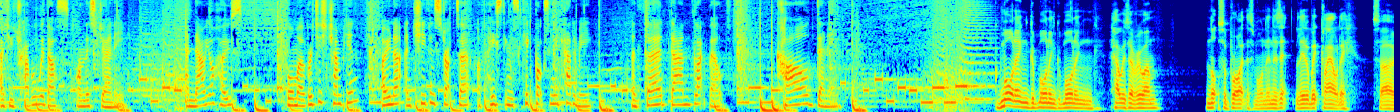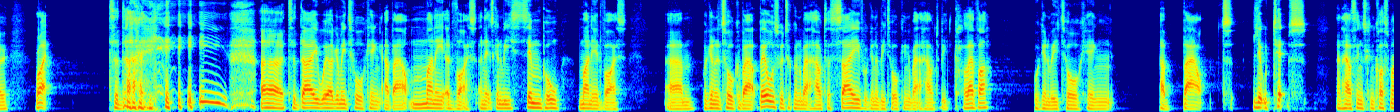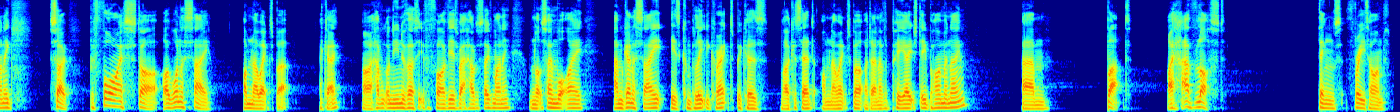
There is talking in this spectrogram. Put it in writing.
as you travel with us on this journey. And now, your host, former British champion, owner, and chief instructor of Hastings Kickboxing Academy, and third Dan Black Belt, Carl Denning. Good morning, good morning, good morning. How is everyone? Not so bright this morning, is it? A little bit cloudy. So, right, today, uh, today we are going to be talking about money advice, and it's going to be simple money advice. Um, we're going to talk about bills. We're talking about how to save. We're going to be talking about how to be clever. We're going to be talking about little tips and how things can cost money. So, before I start, I want to say I'm no expert. Okay. I haven't gone to university for five years about how to save money. I'm not saying what I am going to say is completely correct because, like I said, I'm no expert. I don't have a PhD behind my name. Um, but I have lost things three times.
